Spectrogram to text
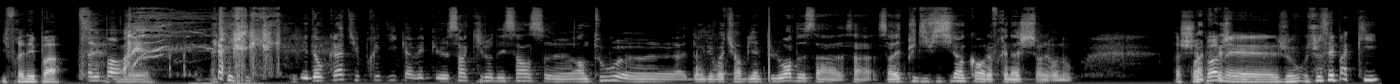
il freinait pas. Ça dépend. Mais- Et donc là, tu prédis qu'avec euh, 100 kilos d'essence euh, en tout, euh, donc des voitures bien plus lourdes, ça, ça, ça va être plus difficile encore le freinage sur les Renault. Ah, je sais Ouais, pas, cas, mais je, je sais pas qui.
